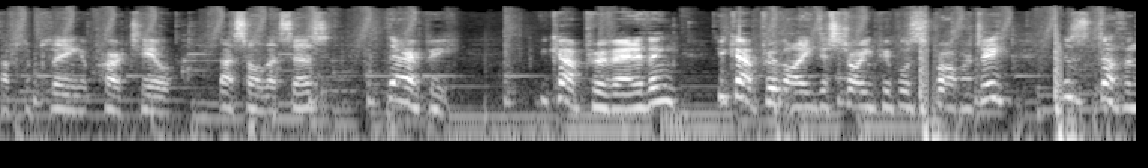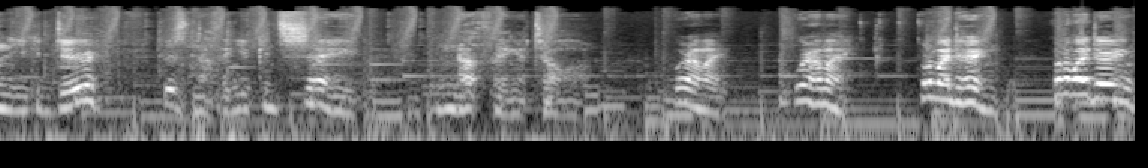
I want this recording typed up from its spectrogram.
after playing a partial. That's all this is. Therapy. You can't prove anything. You can't prove I like destroying people's property. There's nothing you can do. There's nothing you can say. Nothing at all. Where am I? Where am I? What am I doing? What am I doing?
